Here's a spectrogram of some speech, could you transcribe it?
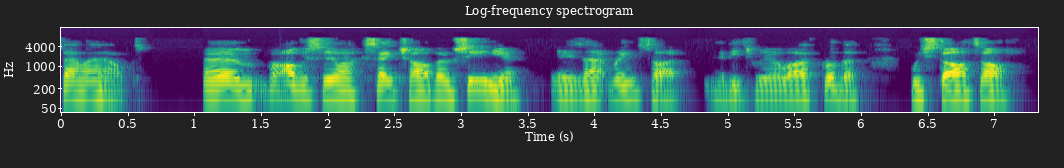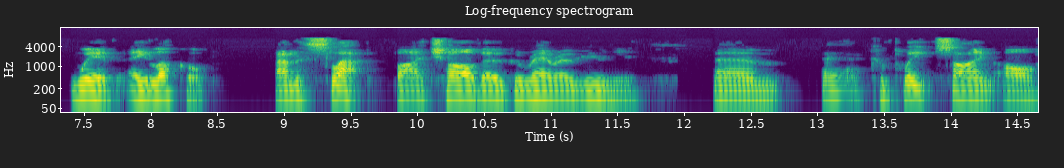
fell out. Um, but obviously, like I say, Chavo Sr. is at ringside, Eddie's real life brother. We start off with a lockup and a slap by Chavo Guerrero Jr. Um, a complete sign of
